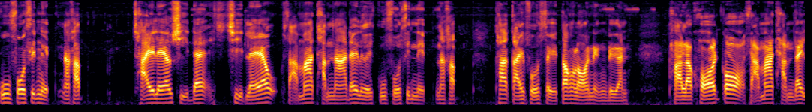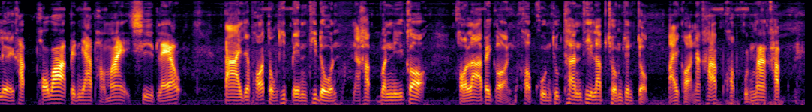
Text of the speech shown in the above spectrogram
กูโฟซินเนตนะครับ ใช้แล้วฉีดได้ฉีดแล้วสามารถทำนาได้เลยกูโฟซินเนตนะครับ ถ้าไกลโฟเซตต้องรอหนึ่งเดือน พาราคอสก็สามารถทำได้เลยครับ เพราะว่าเป็นยาเผาไหม้ฉีดแล้ว ตายเฉพาะตรงที่เป็นที่โดนนะครับ วันนี้ก็ขอลาไปก่อน ขอบคุณทุกท่านที่รับชมจนจบไปก่อนนะครับ ขอบคุณมากครับ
